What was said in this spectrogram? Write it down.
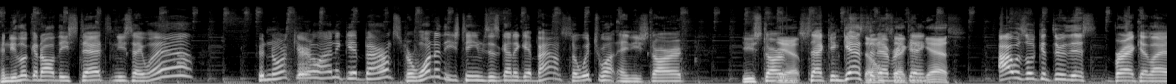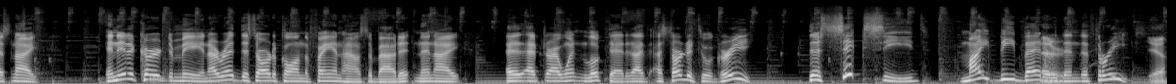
and you look at all these stats, and you say, well, could North Carolina get bounced? Or one of these teams is going to get bounced, so which one? And you start you start yep. second guessing Don't everything. second guess. I was looking through this bracket last night, and it occurred to me, and I read this article on the Fan House about it, and then I – after I went and looked at it, I, I started to agree. The six seeds might be better, better. than the threes. Yeah.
